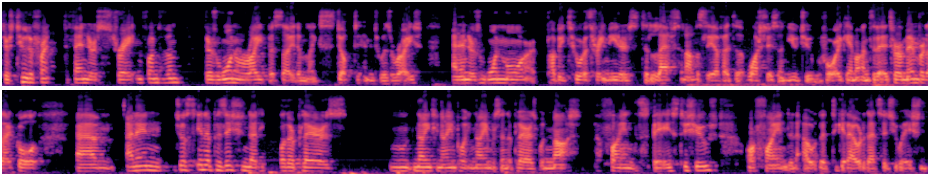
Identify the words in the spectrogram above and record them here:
There's two different defenders straight in front of him. There's one right beside him, like stuck to him to his right. And then there's one more, probably two or three meters to the left. And obviously, I've had to watch this on YouTube before I came on today to remember that goal. Um, and then just in a position that other players 99.9% of players would not find the space to shoot or find an outlet to get out of that situation.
